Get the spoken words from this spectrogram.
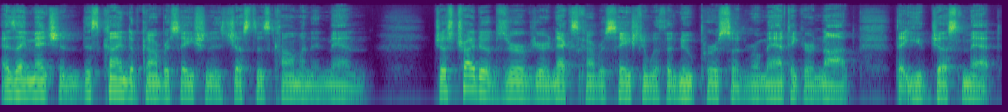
As I mentioned, this kind of conversation is just as common in men. Just try to observe your next conversation with a new person, romantic or not, that you've just met.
